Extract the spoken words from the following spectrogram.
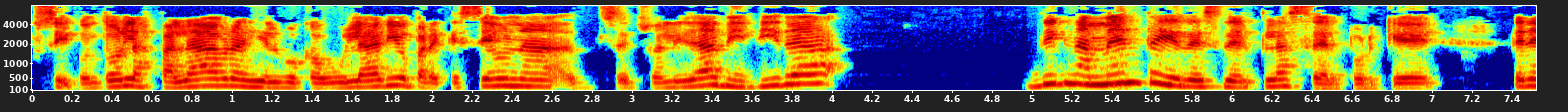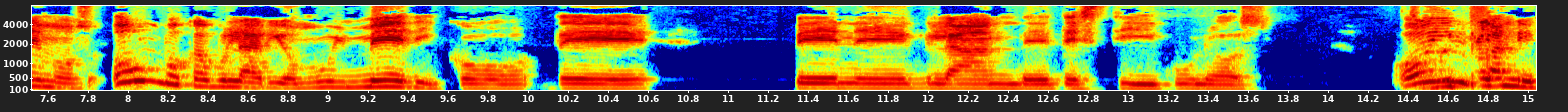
sí, con todas las palabras y el vocabulario para que sea una sexualidad vivida dignamente y desde el placer, porque tenemos o un vocabulario muy médico de pene, glande, testículos, o infantil,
